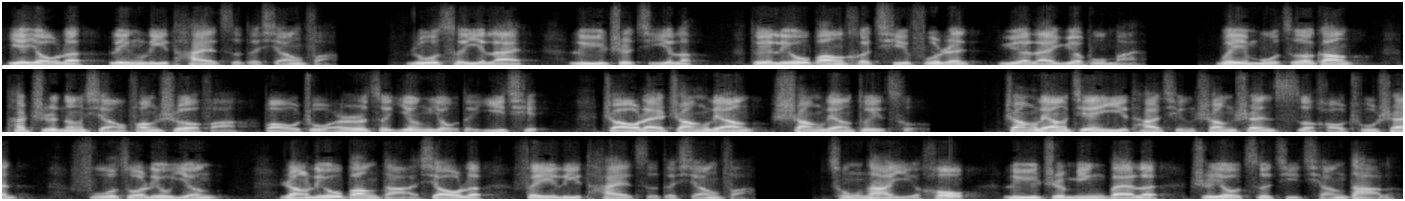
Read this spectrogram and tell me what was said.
也有了另立太子的想法，如此一来，吕雉急了，对刘邦和戚夫人越来越不满。为母则刚，他只能想方设法保住儿子应有的一切，找来张良商量对策。张良建议他请商山四号出山辅佐刘盈，让刘邦打消了废立太子的想法。从那以后，吕雉明白了，只有自己强大了，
